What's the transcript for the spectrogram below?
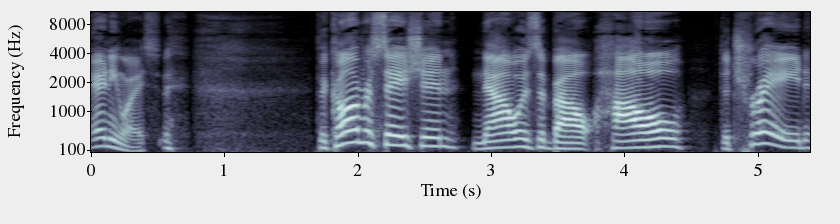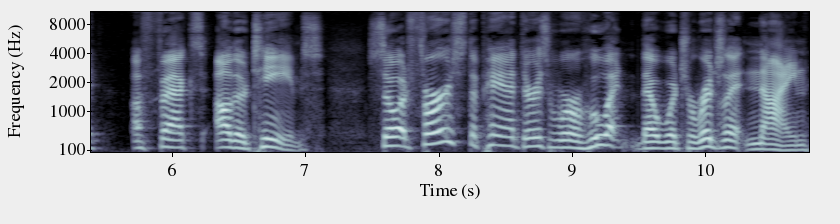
Anyways, the conversation now is about how the trade affects other teams. So at first, the Panthers were who at which originally at nine,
